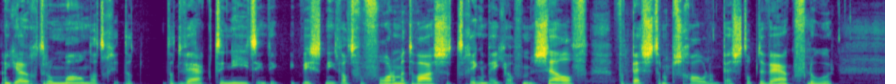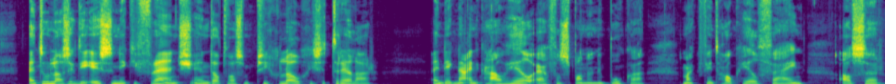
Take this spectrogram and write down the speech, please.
een jeugdroman, dat, dat, dat werkte niet. Ik, ik wist niet wat voor vorm het was. Het ging een beetje over mezelf, verpesten op school en pesten op de werkvloer. En toen las ik die eerste Nicky French en dat was een psychologische thriller. En ik denk, nou, en ik hou heel erg van spannende boeken, maar ik vind het ook heel fijn als er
